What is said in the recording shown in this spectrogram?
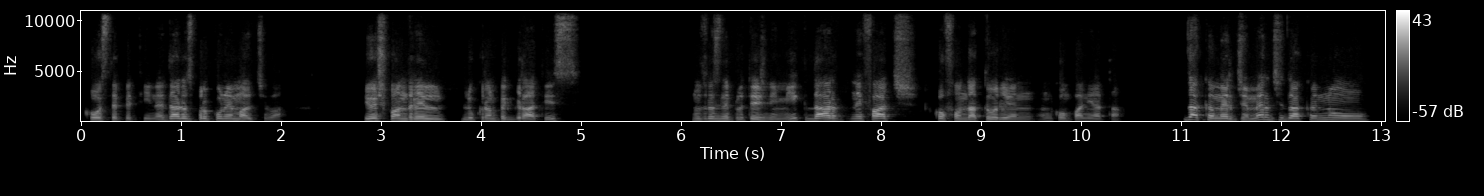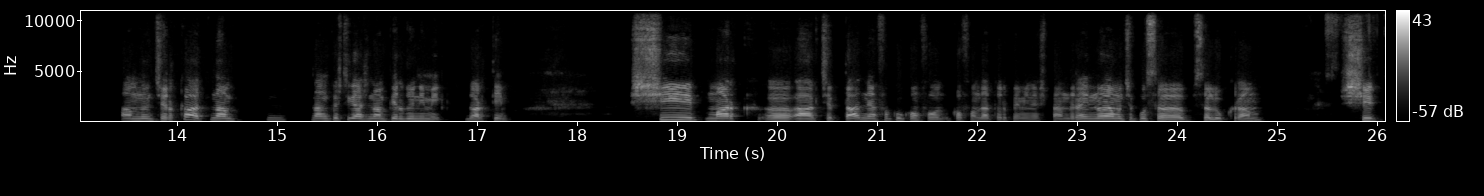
coste pe tine, dar îți propunem altceva. Eu și cu Andrei lucrăm pe gratis, nu trebuie să ne plătești nimic, dar ne faci cofondatori în, în compania ta. Dacă merge, merge, dacă nu, am încercat, n-am, n-am câștigat și n-am pierdut nimic, doar timp. Și Marc uh, a acceptat, ne-a făcut cofondator pe mine și pe Andrei. Noi am început să, să lucrăm și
